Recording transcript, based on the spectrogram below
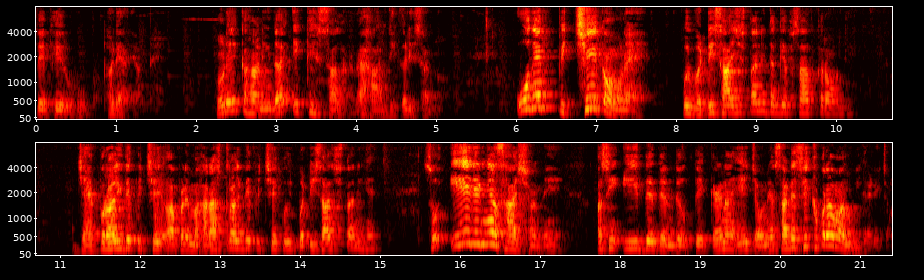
ਤੇ ਫਿਰ ਉਹ ਫੜਿਆ ਜਾਂਦਾ ਹੈ। ਹੁਣ ਇਹ ਕਹਾਣੀ ਦਾ ਇੱਕ ਹਿੱਸਾ ਲੱਗਦਾ ਹੈ ਹਾਲ ਦੀ ਘੜੀ ਸਾਨੂੰ। ਉਹਦੇ ਪਿੱਛੇ ਕੌਣ ਹੈ? ਕੋਈ ਵੱਡੀ ਸਾਜ਼ਿਸ਼ ਤਾਂ ਨਹੀਂ ਦੰਗੇ ਫਸਾਦ ਕਰਾਉਣ ਦੀ। ਜੈਪੁਰ ਵਾਲੀ ਦੇ ਪਿੱਛੇ, ਆਪਣੇ ਮਹਾਰਾਸ਼ਟਰ ਵਾਲੀ ਦੇ ਪਿੱਛੇ ਕੋਈ ਵੱਡੀ ਸਾਜ਼ਿਸ਼ ਤਾਂ ਨਹੀਂ ਹੈ। ਸੋ ਇਹ ਜਿਹੜੀਆਂ ਸਾਜ਼ਿਸ਼ਾਂ ਨੇ, ਅਸੀਂ ਈਦ ਦੇ ਦਿਨ ਦੇ ਉੱਤੇ ਕਹਿਣਾ ਇਹ ਚਾਹੁੰਦੇ ਆ ਸਾਡੇ ਸਿੱਖ ਭਰਾਵਾਂ ਨੂੰ ਵੀ ਕਹਿਣੇ ਚਾਹੁੰਦੇ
